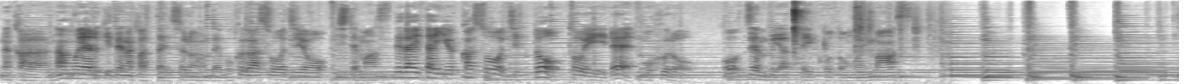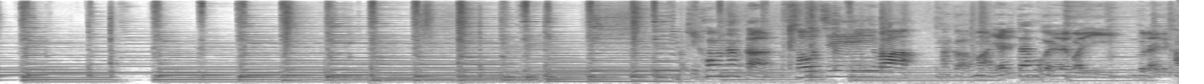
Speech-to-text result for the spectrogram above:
なんか何もやる気出なかったりするので僕が掃除をしてます。で大体床掃除とトイレお風呂を全部やっていこうと思います。基本なんか掃除はなんかまあやりたい方がやればいいぐらいで考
